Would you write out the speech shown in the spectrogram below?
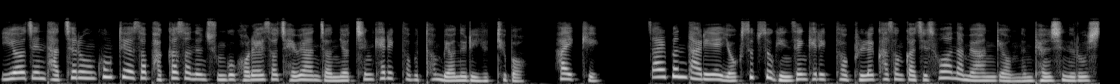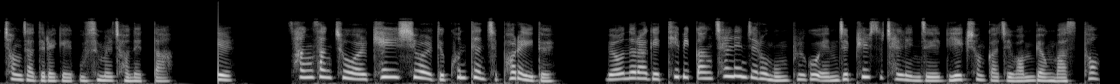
이어진 다채로운 콩트에서 박하선은 중고 거래에서 제외한 전 여친 캐릭터부터 며느리 유튜버, 하이킥, 짧은 다리의 역습 속 인생 캐릭터 블랙하선까지 소환하며 한계 없는 변신으로 시청자들에게 웃음을 전했다. 1. 상상 초월 K-시월드 콘텐츠 퍼레이드 며느라기 TV깡 챌린지로 몸풀고 MG 필수 챌린지 리액션까지 완벽 마스터?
